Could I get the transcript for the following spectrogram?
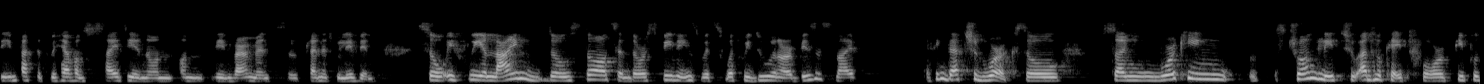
the impact that we have on society and on on the environment the planet we live in so if we align those thoughts and those feelings with what we do in our business life, I think that should work. So so I'm working strongly to advocate for people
